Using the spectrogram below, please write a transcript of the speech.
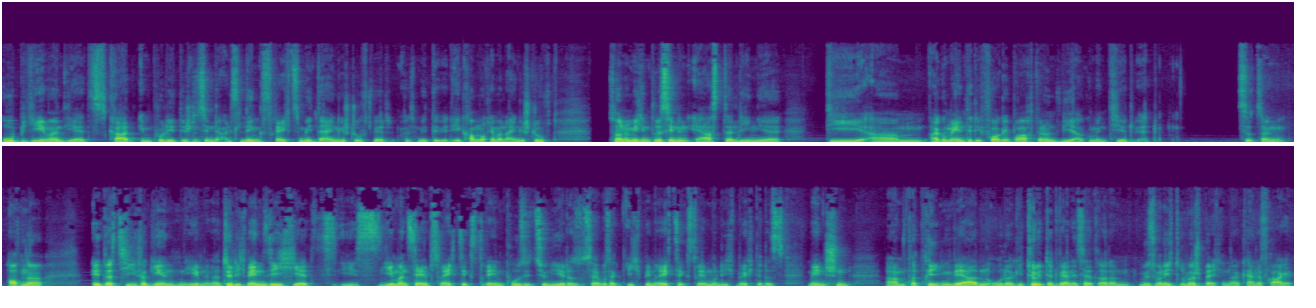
ob jemand jetzt gerade im politischen Sinne als links, rechts, Mitte eingestuft wird. Als Mitte wird eh kaum noch jemand eingestuft, sondern mich interessieren in erster Linie die ähm, Argumente, die vorgebracht werden und wie argumentiert wird. Sozusagen auf einer etwas tiefer gehenden Ebene. Natürlich, wenn sich jetzt jemand selbst rechtsextrem positioniert, also selber sagt, ich bin rechtsextrem und ich möchte, dass Menschen ähm, vertrieben werden oder getötet werden etc., dann müssen wir nicht drüber sprechen, ne? keine Frage.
